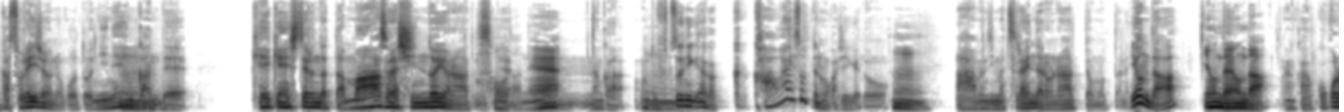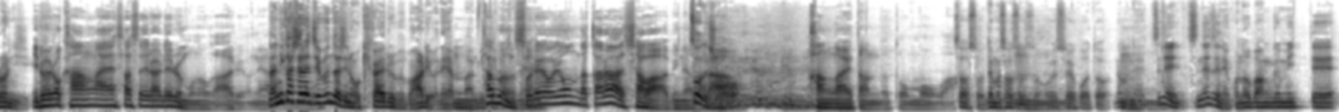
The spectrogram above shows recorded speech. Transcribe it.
がそれ以上のことを2年間で経験してるんだったら、まあそれはしんどいよなと思って。そうだね。なんか、本当普通になんかか、かわいそうってのもおかしいけど、ああ、今辛いんだろうなって思ったね。読んだ？読んだ読んだ。なんか心に。いろいろ考えさせられるものがあるよね。何かしら自分たちに置き換える部分あるよね、やっぱ、ね、多分それを読んだからシャワー浴びながら。そうでしょ？考えたんだと思うわ。そうそう。でもそうそうそう。うん、そういうこと。でもね、常に、常々この番組って、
